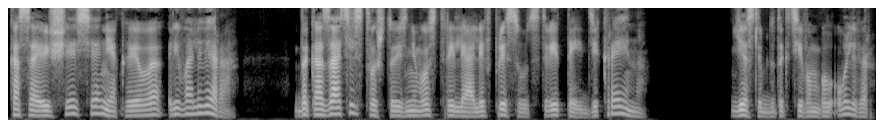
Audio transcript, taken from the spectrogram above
касающаяся некоего револьвера, доказательство, что из него стреляли в присутствии Тедди Крейна. Если бы детективом был Оливер,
